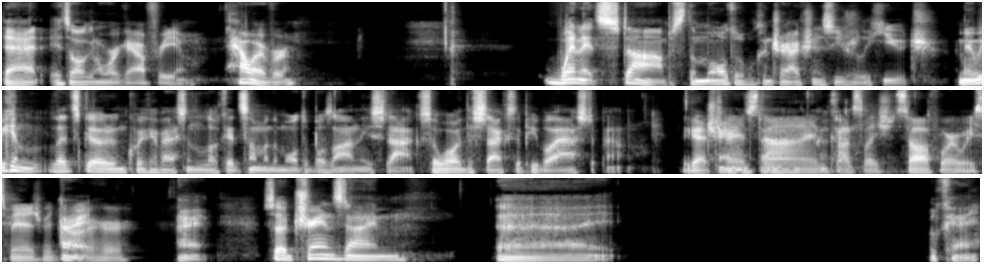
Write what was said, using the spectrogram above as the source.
that it's all going to work out for you. However, when it stops, the multiple contraction is usually huge. I mean, we can let's go to QuickFS and look at some of the multiples on these stocks. So, what are the stocks that people asked about? We got TransDigm, okay. Constellation Software, Waste Management, All right. Her. All right. So TransDigm. uh, okay.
